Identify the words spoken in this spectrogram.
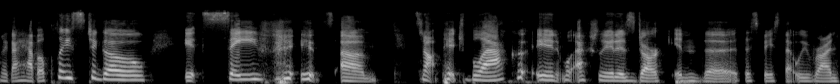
like I have a place to go. It's safe. It's um it's not pitch black in well actually it is dark in the the space that we run.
